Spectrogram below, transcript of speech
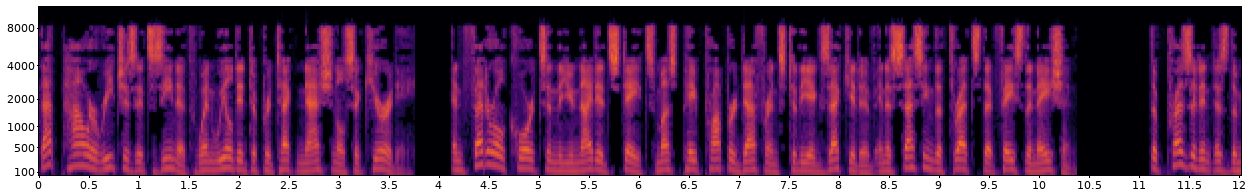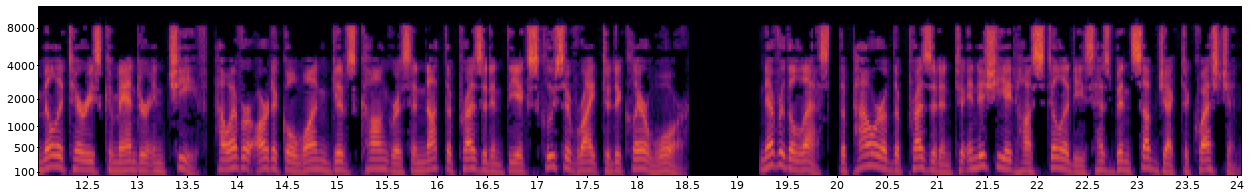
That power reaches its zenith when wielded to protect national security. And federal courts in the United States must pay proper deference to the executive in assessing the threats that face the nation. The President is the military's commander-in-chief, however Article 1 gives Congress and not the President the exclusive right to declare war. Nevertheless, the power of the President to initiate hostilities has been subject to question.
